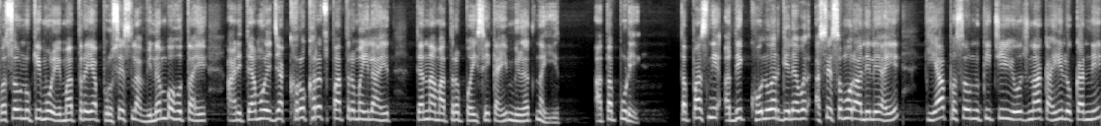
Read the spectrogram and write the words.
फसवणुकीमुळे मात्र या प्रोसेसला विलंब होत आहे आणि त्यामुळे ज्या खरोखरच पात्र महिला आहेत त्यांना मात्र पैसे काही मिळत नाहीत आता पुढे तपासणी अधिक खोलवर गेल्यावर असे समोर आलेले आहे की या फसवणुकीची योजना काही लोकांनी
